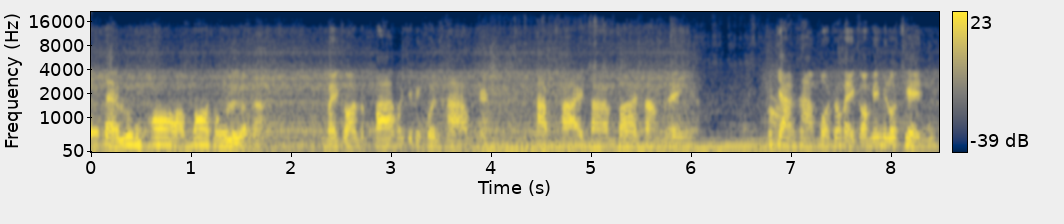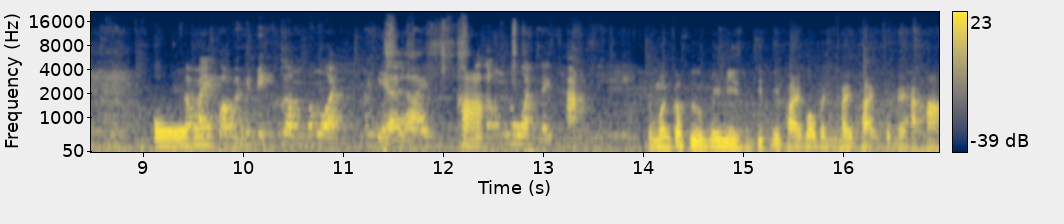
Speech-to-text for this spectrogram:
ตั้งแต่รุ่นพ่อหม้อทองเหลืองอะสมัยก่อนป้าเขาจะเป็นคนหาบไงหาบขายตามบ้านตามอะไรเงี้ยทุกอย่างหาบหมดสมัยก่อนไม่มีรถเข็น โอ้ สมัยก่อนมันไม่มีเครื่องนวดไม่มีอะไรค่ะก็ต้องนวดในถังนี้แล้วมันก็คือไม่มีทิศมีภัยเพราะเป็นไม้ไผ่ถูกไหมฮะค่ะ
